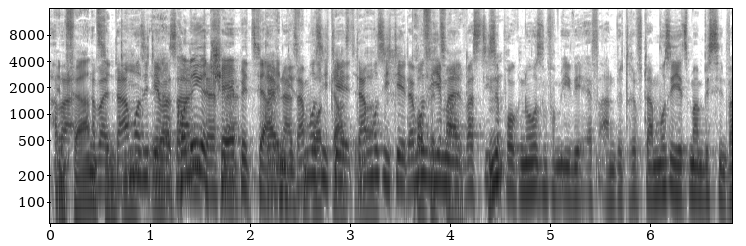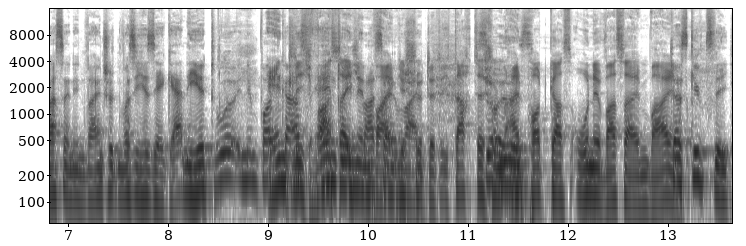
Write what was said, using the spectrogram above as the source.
aber, entfernt aber sind. Da die, muss ich dir was sagen. Kollege Chapitz ja in diesem da muss ich dir, da muss ich dir dir, da muss ich mal, was diese hm? Prognosen vom IWF anbetrifft, da muss ich jetzt mal ein bisschen Wasser in den Wein schütten, was ich hier sehr gerne hier tue in dem Podcast. Endlich Wasser Endlich in den Wasser Wein geschüttet. Ich dachte so schon, ein Podcast ohne Wasser im Wein. Das gibt's nicht.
